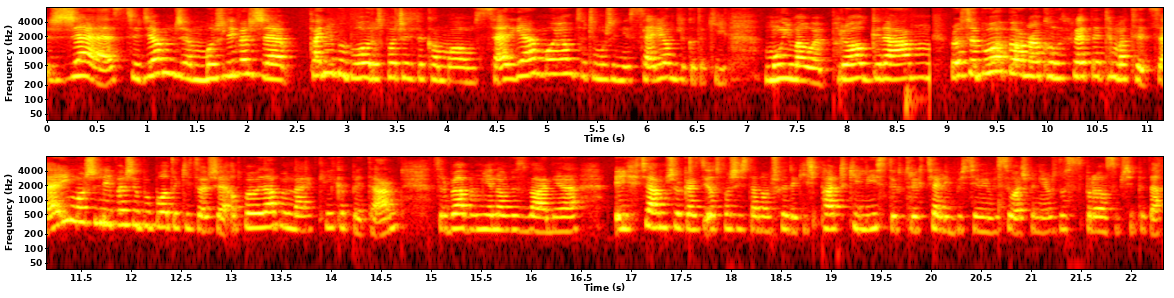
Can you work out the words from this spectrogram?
że stwierdziłam, że możliwe, że fajnie by było rozpocząć taką małą serię moją, to czy może nie serią, tylko taki mój mały program. Po prostu byłoby ono o konkretnej tematyce i możliwe, żeby było takie coś, że odpowiadałabym na kilka pytań, zrobiłabym jedno wyzwanie i chciałam przy okazji otworzyć tam na przykład jakieś paczki, listy, które chcielibyście mi wysyłać, ponieważ dosyć sporo osób się pyta,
